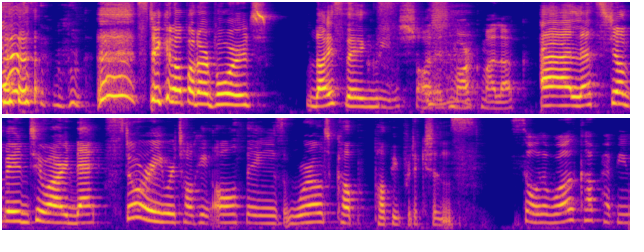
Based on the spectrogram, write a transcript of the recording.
that. Yes. Stick it up on our board. Nice things. Screenshot it, Mark Malak. Uh, let's jump into our next story. We're talking all things World Cup puppy predictions. So the World Cup Pepe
